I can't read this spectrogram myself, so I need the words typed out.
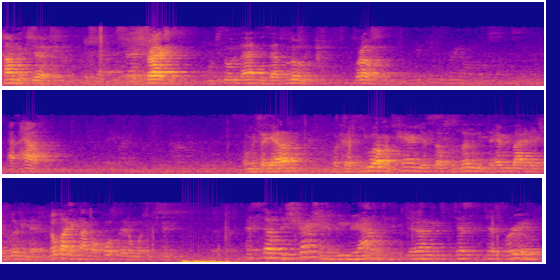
Comics, yes. Distraction from student athletes, absolutely. What else? How? Let me tell you how. Because you are comparing yourself subliminally to everybody that you're looking at. Nobody's not going to post that on what you see. That's self-destruction to be reality. Just just real.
